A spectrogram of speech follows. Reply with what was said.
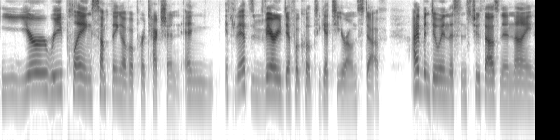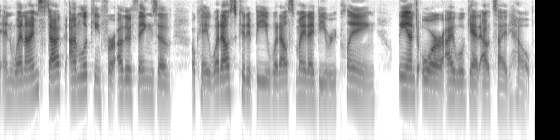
you're replaying something of a protection. And if that's very difficult to get to your own stuff. I've been doing this since 2009. And when I'm stuck, I'm looking for other things of, okay, what else could it be? What else might I be replaying? And or I will get outside help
